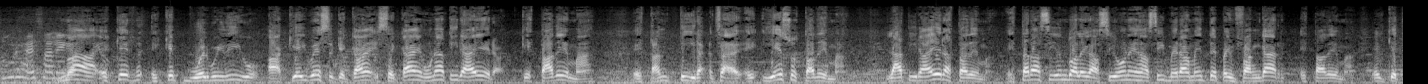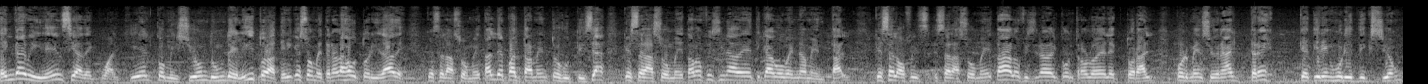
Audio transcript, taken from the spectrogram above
surge esa No, es que, es que vuelvo y digo, aquí hay veces que cae, se cae en una tiraera que está de más, están tira, o sea, eh, y eso está de más. La tiraera está de más. Estar haciendo alegaciones así meramente para enfangar está de más. El que tenga evidencia de cualquier comisión de un delito la tiene que someter a las autoridades, que se la someta al Departamento de Justicia, que se la someta a la Oficina de Ética Gubernamental, que se la, se la someta a la Oficina del Control Electoral, por mencionar tres que tienen jurisdicción.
